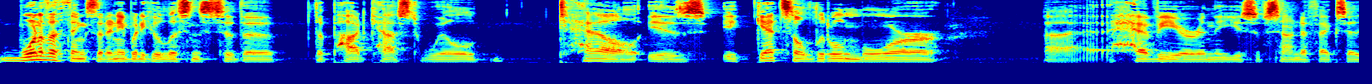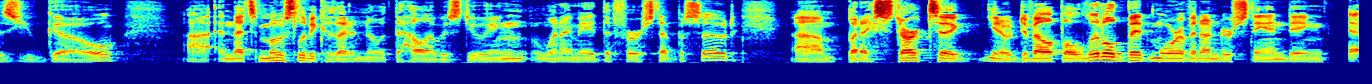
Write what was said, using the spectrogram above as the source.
one of the things that anybody who listens to the the podcast will tell is it gets a little more uh, heavier in the use of sound effects as you go. Uh, and that's mostly because I didn't know what the hell I was doing when I made the first episode. Um, but I start to, you know, develop a little bit more of an understanding. Uh,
